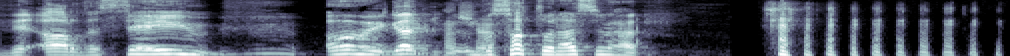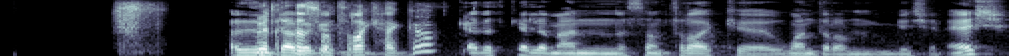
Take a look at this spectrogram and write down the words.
They are the same. Oh my god خلنا نشوف. انبسطت وأنا اسمعه ال soundtrack حقه؟ قاعد أتكلم عن soundtrack Wanderer من Genshin إيش؟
